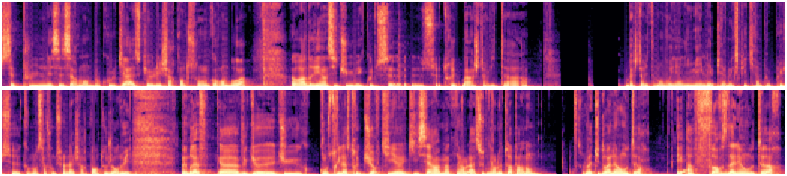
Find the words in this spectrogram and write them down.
c'est plus nécessairement beaucoup le cas. Est-ce que les charpentes sont encore en bois? Alors Adrien, si tu écoutes ce, truc, ben, je t'invite à, bah, je m'envoyer un email et puis à m'expliquer un peu plus euh, comment ça fonctionne la charpente aujourd'hui. Mais bref, euh, vu que tu construis la structure qui, euh, sert à, à soutenir le toit, pardon, bah, tu dois aller en hauteur. Et à force d'aller en hauteur,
